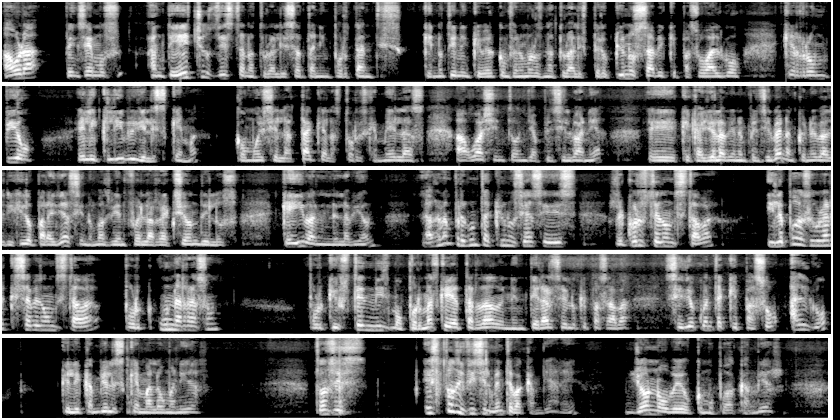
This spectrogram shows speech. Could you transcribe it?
ahora pensemos, ante hechos de esta naturaleza tan importantes, que no tienen que ver con fenómenos naturales, pero que uno sabe que pasó algo que rompió el equilibrio y el esquema, como es el ataque a las Torres Gemelas, a Washington y a Pensilvania, eh, que cayó el avión en Pensilvania, aunque no iba dirigido para allá, sino más bien fue la reacción de los que iban en el avión. La gran pregunta que uno se hace es, ¿recuerda usted dónde estaba? Y le puedo asegurar que sabe dónde estaba por una razón, porque usted mismo, por más que haya tardado en enterarse de lo que pasaba, se dio cuenta que pasó algo que le cambió el esquema a la humanidad. Entonces, esto difícilmente va a cambiar, ¿eh? Yo no veo cómo pueda cambiar.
